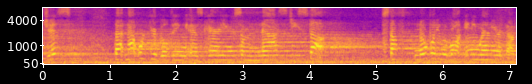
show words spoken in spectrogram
That network you're building is carrying some nasty stuff. Stuff nobody would want anywhere near them.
